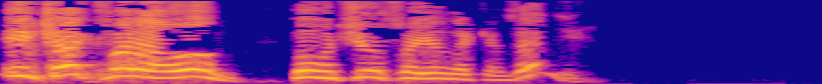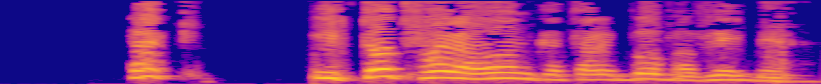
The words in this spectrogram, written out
И как фараон получил свое наказание, так и тот фараон, который был во время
